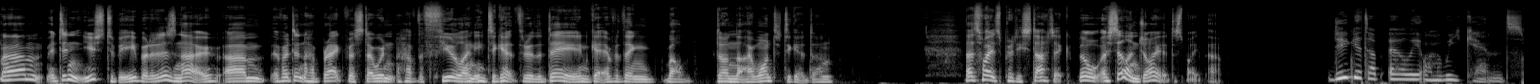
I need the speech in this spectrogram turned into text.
Um, it didn't used to be, but it is now. Um, if I didn't have breakfast, I wouldn't have the fuel I need to get through the day and get everything, well, done that I wanted to get done. That's why it's pretty static, though I still enjoy it despite that. Do you get up early on weekends?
